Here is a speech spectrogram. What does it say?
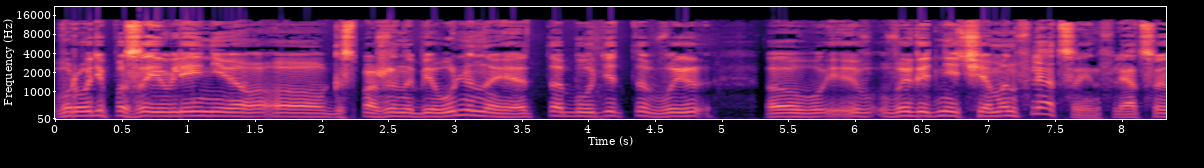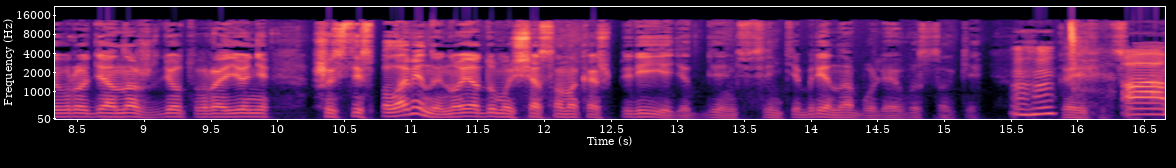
вроде по заявлению э, госпожи Набиулиной, это будет вы Э, выгоднее, чем инфляция. Инфляцию вроде она ждет в районе 6,5, но я думаю, сейчас она, конечно, переедет где-нибудь в сентябре на более высокий. Угу. А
